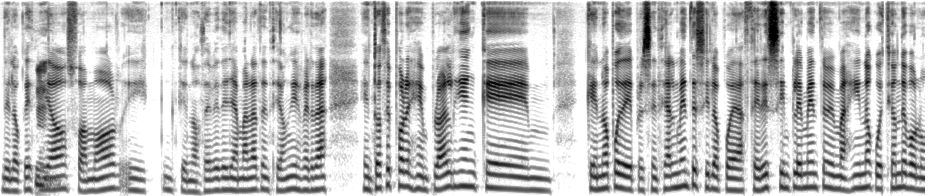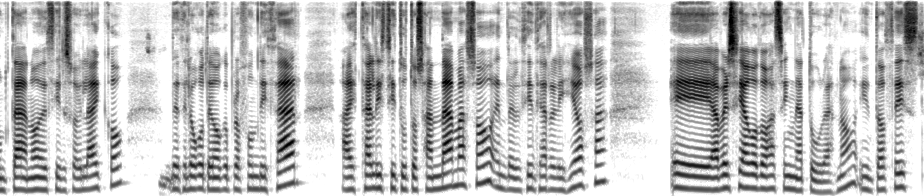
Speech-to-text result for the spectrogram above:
de lo que es mm. Dios, su amor y que nos debe de llamar la atención y es verdad. Entonces, por ejemplo, alguien que, que no puede ir presencialmente sí lo puede hacer. Es simplemente, me imagino, cuestión de voluntad, ¿no? Decir, soy laico, mm. desde luego tengo que profundizar. Ahí está el Instituto San Damaso, en de Ciencias Religiosas, eh, a ver si hago dos asignaturas, ¿no? Y entonces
